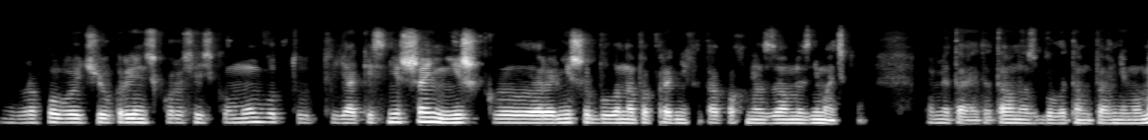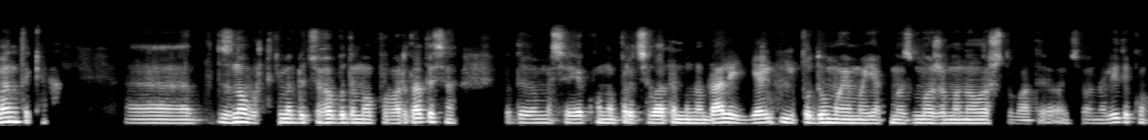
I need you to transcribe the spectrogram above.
Враховуючи українську російську мову, тут якісніше, ніж раніше було на попередніх етапах ми з вами з німецькою. Пам'ятаєте, та у нас були там певні моментики. Е, Знову ж таки, ми до цього будемо повертатися, подивимося, як воно працюватиме надалі, і подумаємо, як ми зможемо налаштувати цю аналітику.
